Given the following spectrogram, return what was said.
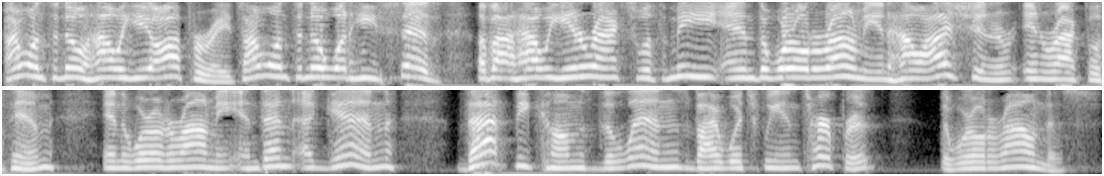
I want to know how He operates. I want to know what He says about how He interacts with me and the world around me and how I should interact with Him and the world around me. And then again, that becomes the lens by which we interpret the world around us.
